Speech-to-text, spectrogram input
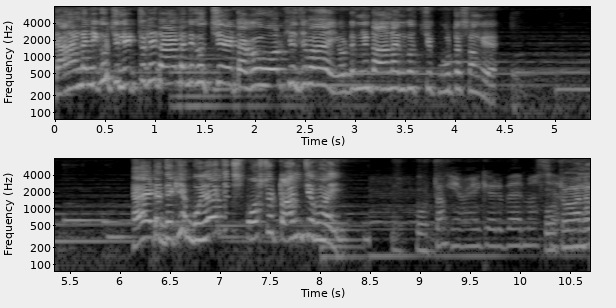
টানাটানি করছে লিটারালি টানাটানি করছে। টাকা ওয়ার খেলছে ভাই ওটা নিয়ে টানাটানি করছে কুকুরটার সঙ্গে। হ্যাঁ এটা দেখে বোঝা যাচ্ছে স্পষ্ট টানছে ভাই। কুকুরটা. কুকুরটা মানে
